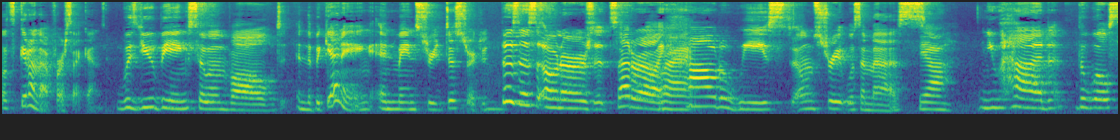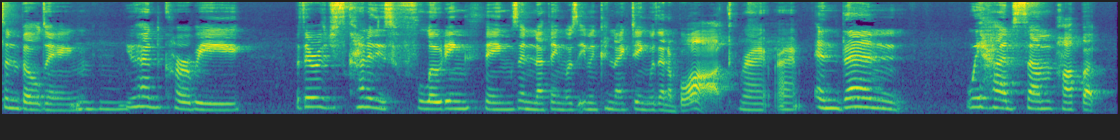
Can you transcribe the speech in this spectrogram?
let's get on that for a second. With you being so involved in the beginning in Main Street District, business owners, etc., like, right. how do we, Stone Street was a mess. Yeah. You had the Wilson building, mm-hmm. you had Kirby but there were just kind of these floating things and nothing was even connecting within a block. Right, right. And then we had some pop up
